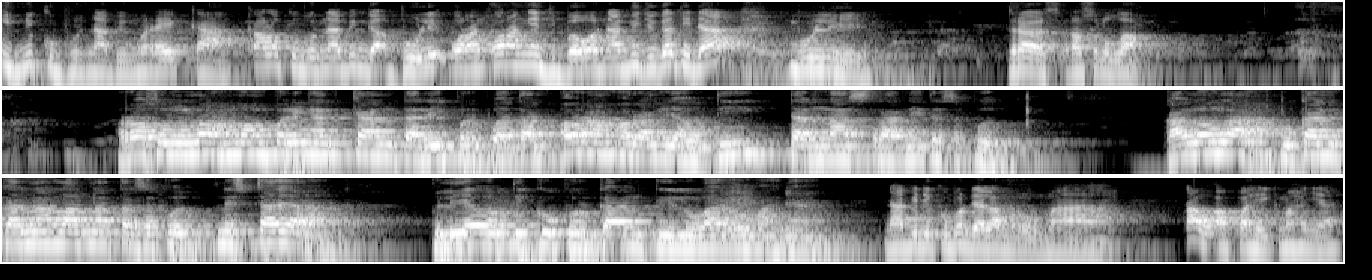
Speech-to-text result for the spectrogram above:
Ini kubur Nabi mereka. Kalau kubur Nabi nggak boleh, orang-orang yang di bawah Nabi juga tidak boleh. Terus Rasulullah. Rasulullah memperingatkan dari perbuatan orang-orang Yahudi dan Nasrani tersebut. Kalaulah bukan karena laknat tersebut, niscaya Beliau dikuburkan di luar rumahnya. Nabi dikubur dalam rumah. Tahu apa hikmahnya?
